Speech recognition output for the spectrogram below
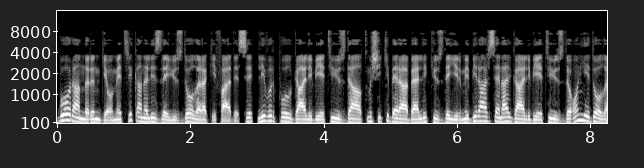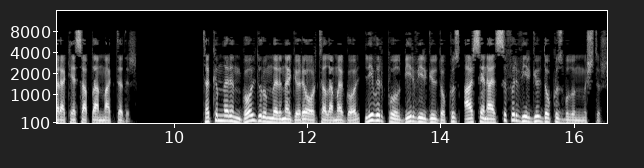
bu oranların geometrik analizle yüzde olarak ifadesi, Liverpool galibiyeti %62 beraberlik %21 Arsenal galibiyeti %17 olarak hesaplanmaktadır. Takımların gol durumlarına göre ortalama gol, Liverpool 1,9, Arsenal 0,9 bulunmuştur.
